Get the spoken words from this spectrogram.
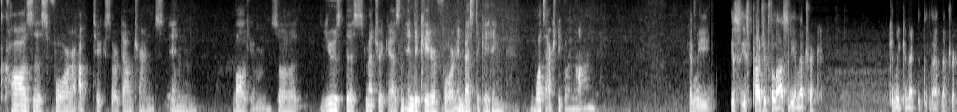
causes for upticks or downturns in volume. So use this metric as an indicator for investigating what's actually going on. Can we, is, is project velocity a metric? Can we connect it to that metric?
